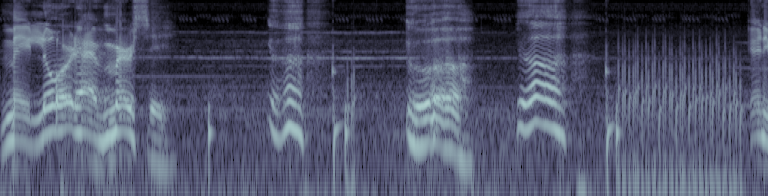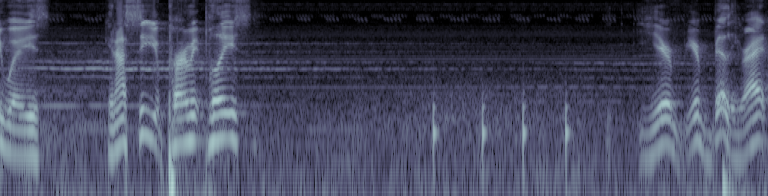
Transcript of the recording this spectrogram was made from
May Lord have mercy. Uh, uh, uh. Anyways, can I see your permit, please? You're you're Billy, right?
